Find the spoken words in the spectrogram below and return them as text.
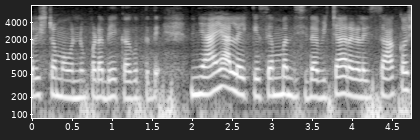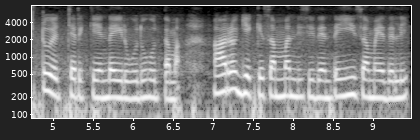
ಪರಿಶ್ರಮವನ್ನು ಪಡಬೇಕಾಗುತ್ತದೆ. ನ್ಯಾಯಾಲಯಕ್ಕೆ ಸಂಬಂಧಿಸಿದ ವಿಚಾರಗಳಲ್ಲಿ ಸಾಕಷ್ಟು ಎಚ್ಚರಿಕೆಯಿಂದ ಇರುವುದು ಉತ್ತಮ. ಆರೋಗ್ಯಕ್ಕೆ ಸಂಬಂಧಿಸಿದಂತೆ ಈ ಸಮಯದಲ್ಲಿ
